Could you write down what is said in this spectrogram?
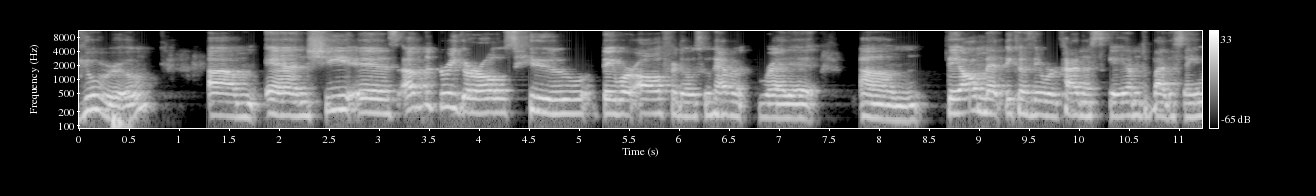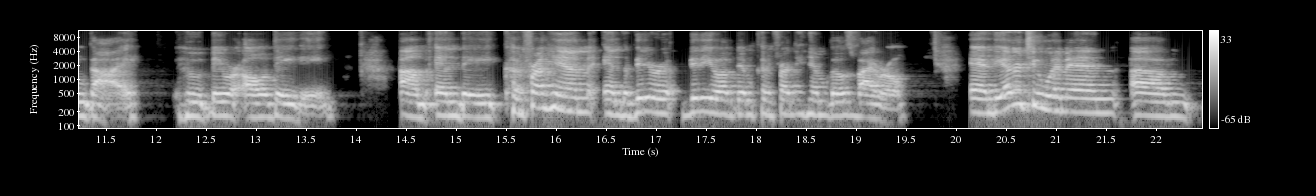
guru. Um, and she is of the three girls who they were all, for those who haven't read it, um, they all met because they were kind of scammed by the same guy who they were all dating. Um, and they confront him, and the video video of them confronting him goes viral. And the other two women, um,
